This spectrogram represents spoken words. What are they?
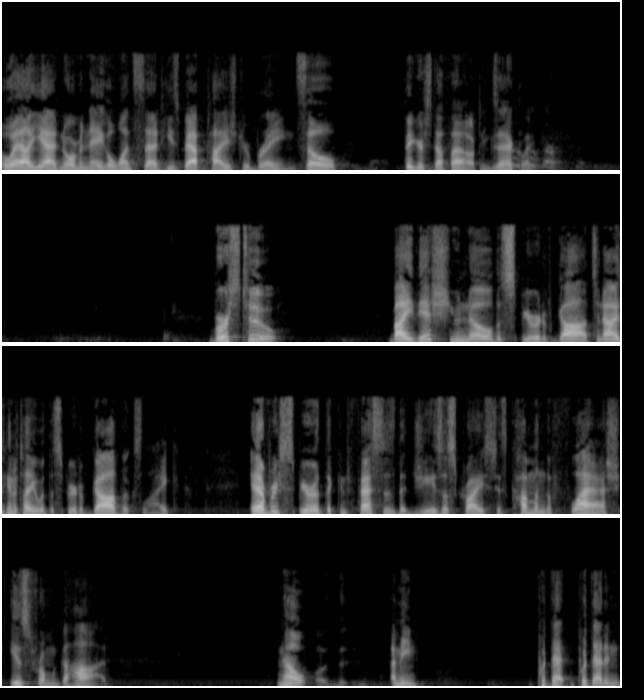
well, yeah, Norman Nagel once said he's baptized your brain. So figure stuff out. Exactly. Verse 2 By this you know the Spirit of God. So now he's going to tell you what the Spirit of God looks like. Every spirit that confesses that Jesus Christ has come in the flesh is from God. Now, I mean, put that, put that, in,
